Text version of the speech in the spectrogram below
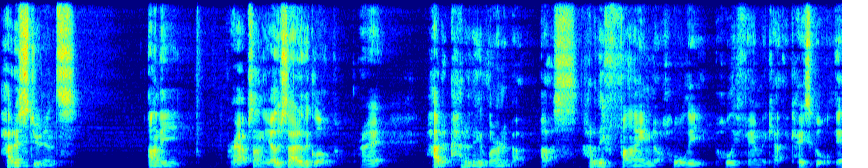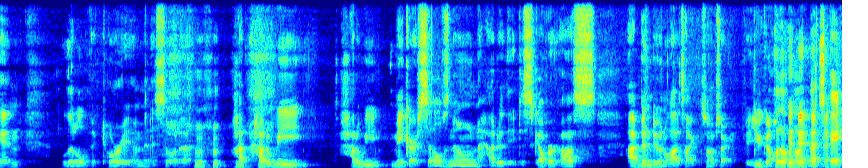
how do students on the perhaps on the other side of the globe, right? How do, how do they learn about us? How do they find Holy Holy Family Catholic High School in Little Victoria, Minnesota? how, how do we how do we make ourselves known? How do they discover us? I've been doing a lot of talking, so I'm sorry, but you go. Oh, no, no, that's okay.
